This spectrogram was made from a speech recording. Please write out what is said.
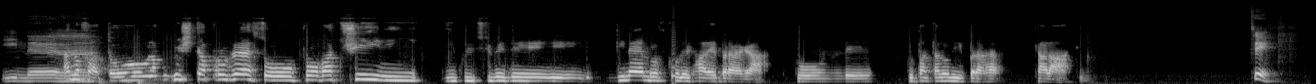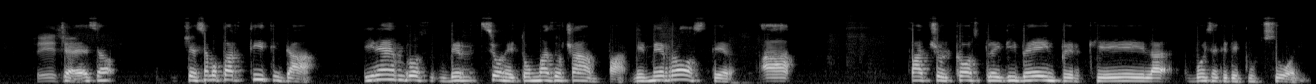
in... eh, Hanno fatto la pubblicità progresso pro vaccini in cui si vede Di Nembros con le cale braga, con le con i pantaloni bra- calati. Sì, Sì, sì. Cioè siamo, cioè, siamo partiti da Di Nembros versione Tommaso Ciampa nel main roster a faccio il cosplay di Bane perché la- voi siete dei puzzoni.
